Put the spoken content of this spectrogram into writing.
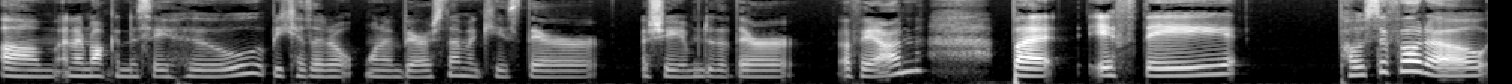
Um, and I'm not going to say who because I don't want to embarrass them in case they're ashamed that they're a fan. But if they post a photo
